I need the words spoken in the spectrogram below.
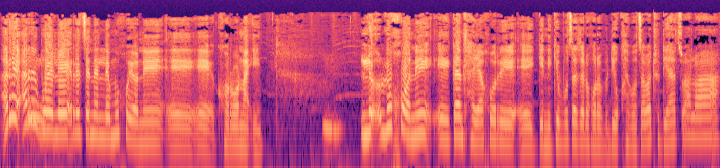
A re boele re tsenelele mo go yone um corona e. Le gone ka ntlha ya gore ke ne ke botsa jalo gore dikgwebo tsa batho di a tswalwa.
